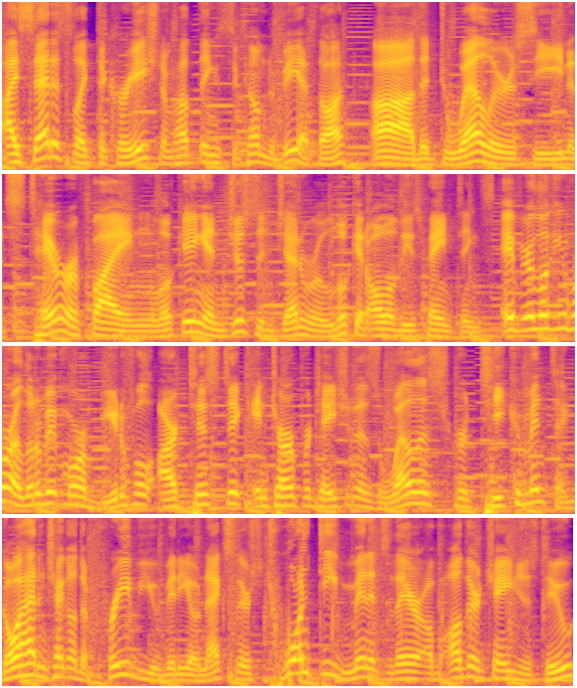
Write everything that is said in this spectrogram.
I said it's like the creation of how things to come to be, I thought. Ah, the dweller scene. It's terrifying looking, and just in general, look at all of these paintings. If you're looking for a little bit more beautiful artistic interpretation as well as critiquement, go ahead and check out the preview video next. There's 20 minutes there of other changes too.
